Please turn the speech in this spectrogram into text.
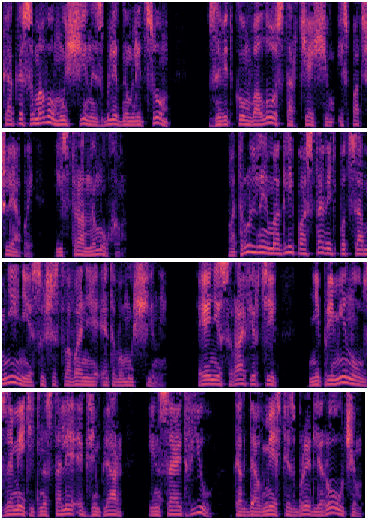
как и самого мужчины с бледным лицом, завитком волос, торчащим из-под шляпы, и странным ухом. Патрульные могли поставить под сомнение существование этого мужчины. Энис Раферти не приминул заметить на столе экземпляр Inside View, когда вместе с Брэдли Роучем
